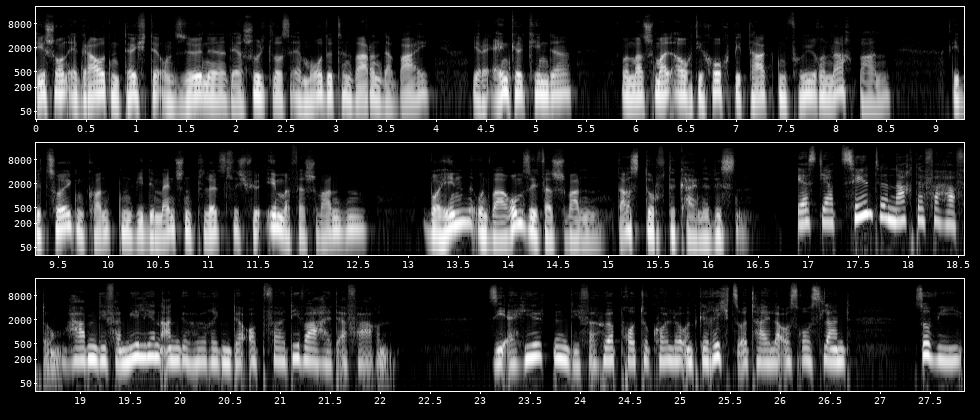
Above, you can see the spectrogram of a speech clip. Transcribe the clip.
Die schon ergrauten Töchter und Söhne der schuldlos Ermordeten waren dabei, ihre Enkelkinder und manchmal auch die hochbetagten früheren Nachbarn, die bezeugen konnten, wie die Menschen plötzlich für immer verschwanden. Wohin und warum sie verschwanden, das durfte keiner wissen. Erst Jahrzehnte nach der Verhaftung haben die Familienangehörigen der Opfer die Wahrheit erfahren. Sie erhielten die Verhörprotokolle und Gerichtsurteile aus Russland sowie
